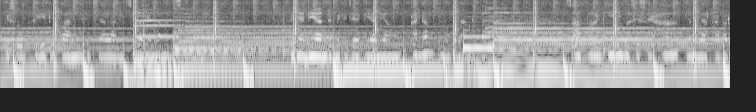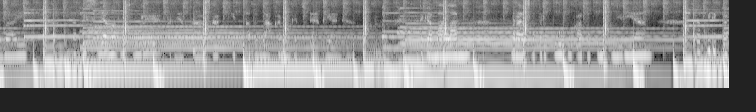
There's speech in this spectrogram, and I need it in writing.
episode kehidupan berjalan sebagaimana mestinya. Kejadian demi kejadian yang kadang penuh dengan. Saat pagi masih sehat mendengar kabar baik, tapi siang atau sore ternyata sakit atau bahkan mungkin sudah tiada. Ketika malam merasa terpuruk ataupun sendirian, tapi di pagi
